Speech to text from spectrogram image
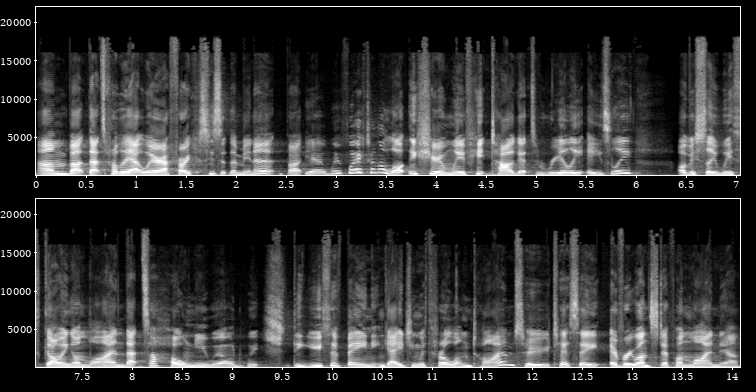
Um, but that's probably out where our focus is at the minute. But yeah, we've worked on a lot this year, and we've hit targets really easily. Obviously, with going online, that's a whole new world which the youth have been engaging with for a long time. So to see everyone step online now,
